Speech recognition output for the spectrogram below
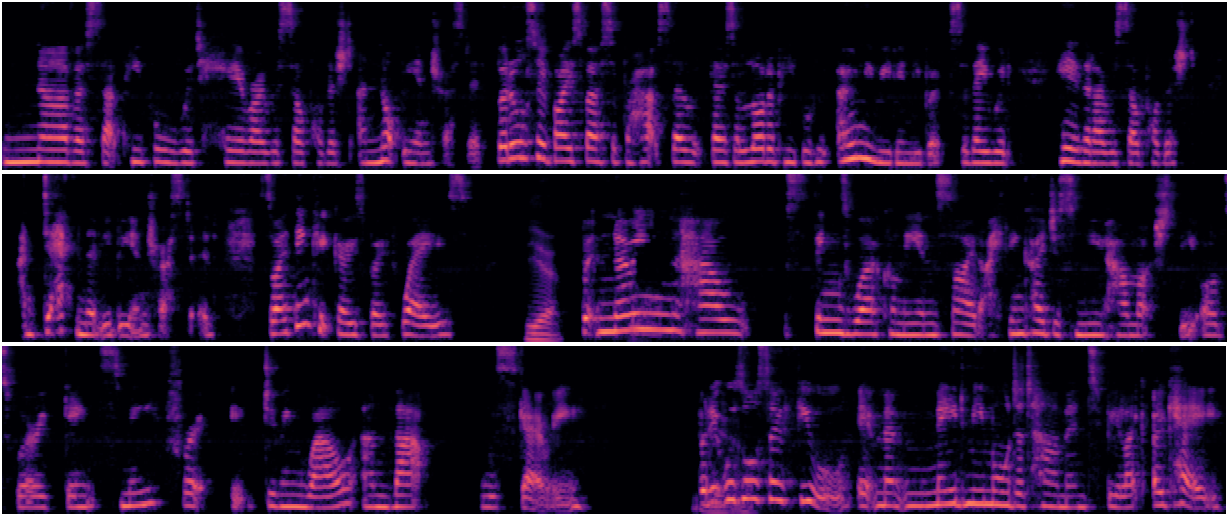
nervous that people would hear I was self published and not be interested. But also vice versa, perhaps there, there's a lot of people who only read indie books, so they would hear that I was self published and definitely be interested. So I think it goes both ways yeah but knowing how things work on the inside, I think I just knew how much the odds were against me for it, it doing well, and that was scary. But it was also fuel. It meant, made me more determined to be like, okay,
